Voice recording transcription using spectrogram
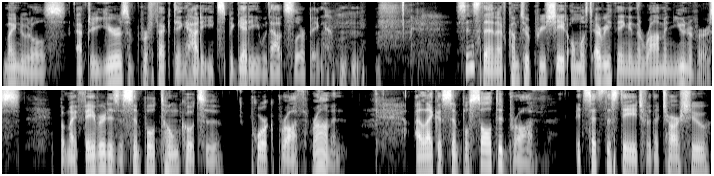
my noodles after years of perfecting how to eat spaghetti without slurping. Since then, I've come to appreciate almost everything in the ramen universe, but my favorite is a simple tonkotsu pork broth ramen. I like a simple salted broth. It sets the stage for the charshu,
